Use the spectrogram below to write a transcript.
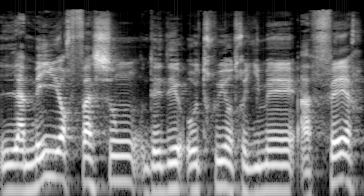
la meilleure façon d'aider autrui, entre guillemets, à faire,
